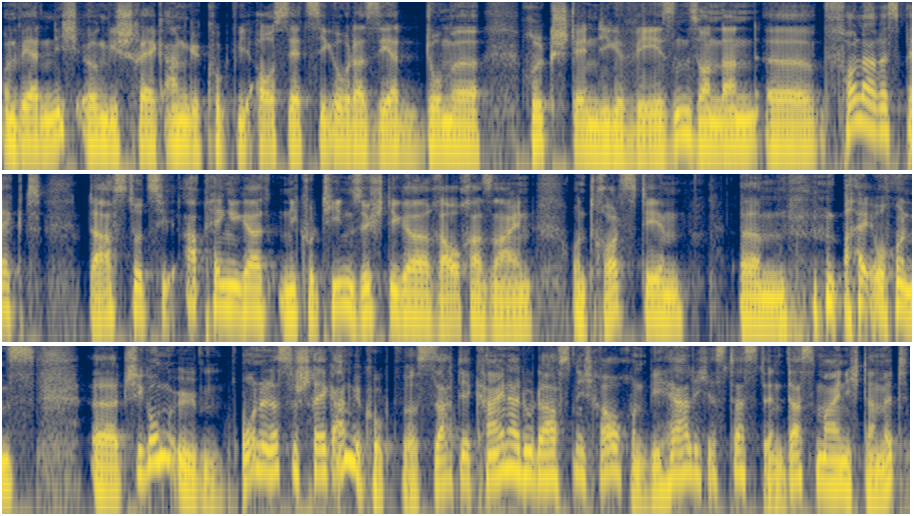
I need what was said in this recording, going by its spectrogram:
und werden nicht irgendwie schräg angeguckt wie aussätzige oder sehr dumme, rückständige Wesen, sondern äh, voller Respekt darfst du abhängiger, nikotinsüchtiger Raucher sein und trotzdem ähm, bei uns äh, Qigong üben, ohne dass du schräg angeguckt wirst. Sagt dir keiner, du darfst nicht rauchen. Wie herrlich ist das denn? Das meine ich damit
